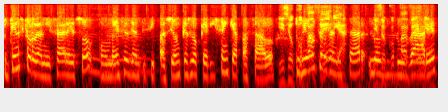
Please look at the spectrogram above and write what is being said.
Tú tienes que organizar eso con meses de anticipación, que es lo que dicen que ha pasado. Y se ocupa que organizar los lugares,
